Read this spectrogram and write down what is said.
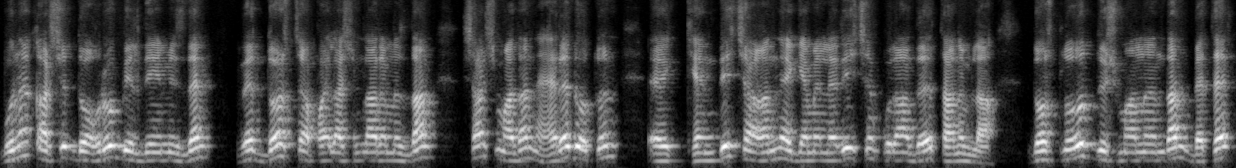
Buna karşı doğru bildiğimizden ve dostça paylaşımlarımızdan şaşmadan Herodot'un e, kendi çağının egemenleri için kullandığı tanımla dostluğu düşmanlığından beter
